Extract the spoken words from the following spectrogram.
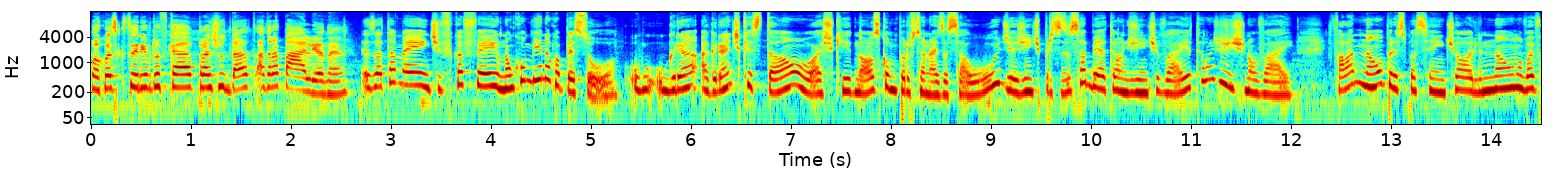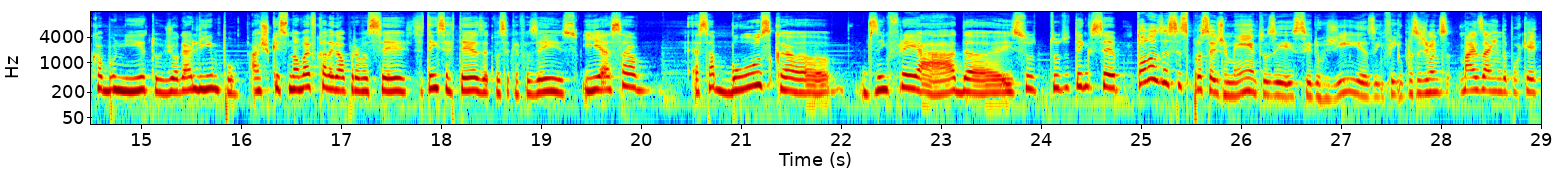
Uma coisa que seria para ficar para ajudar atrapalha, né? Exatamente, fica feio, não combina com a pessoa. O, o, a grande questão, eu acho que nós como profissionais da saúde, a gente precisa saber até onde a gente vai e até onde a gente não vai. Fala não para esse paciente, olha, não, não vai ficar bonito, jogar limpo. Acho que isso não vai ficar legal para você. Você tem certeza que você quer fazer isso? E essa essa busca desenfreada, isso tudo tem que ser. Todos esses procedimentos e cirurgias, enfim, procedimentos mais ainda porque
